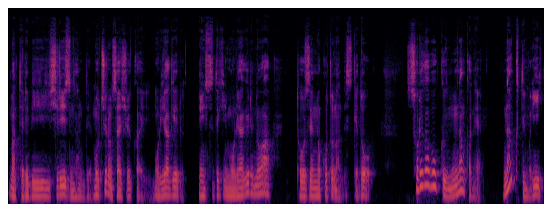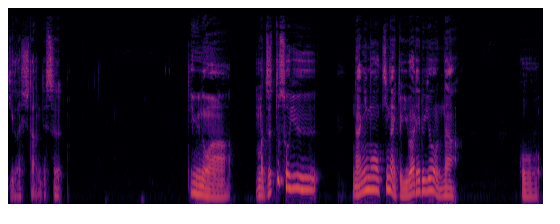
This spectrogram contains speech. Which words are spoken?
まあテレビシリーズなんで、もちろん最終回盛り上げる、演出的に盛り上げるのは当然のことなんですけど、それが僕なんかね、なくてもいい気がしたんです。っていうのは、まあずっとそういう何も起きないと言われるような、こう、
